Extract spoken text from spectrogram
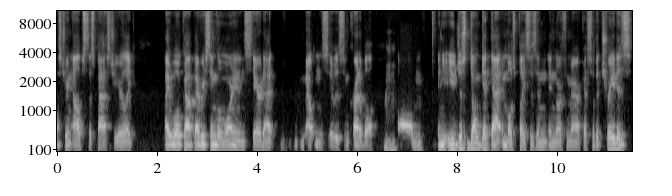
Austrian Alps this past year. Like I woke up every single morning and stared at mountains. It was incredible. Mm-hmm. Um, and you, you just don't get that in most places in, in North America. So the trade is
